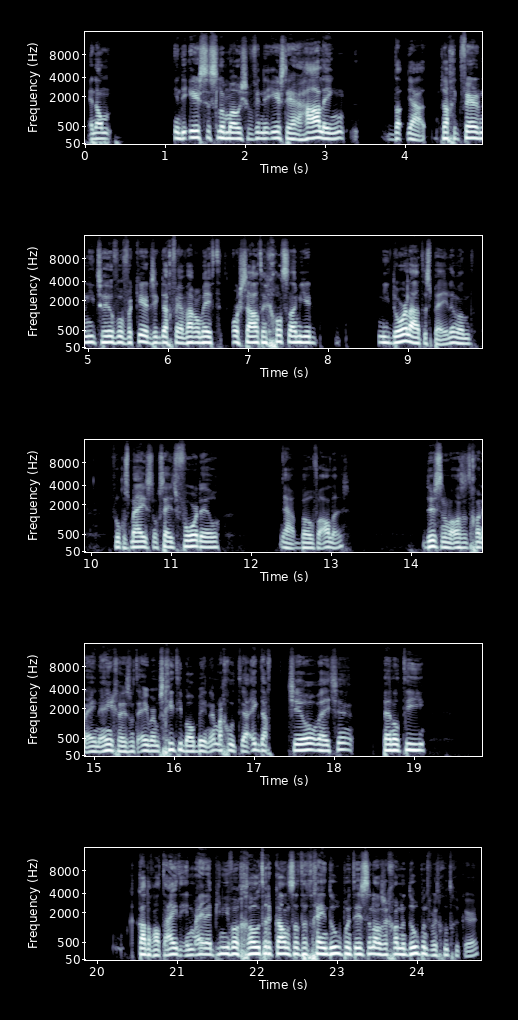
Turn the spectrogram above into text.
En dan in de eerste slow motion of in de eerste herhaling dat, ja, zag ik verder niet zo heel veel verkeerd. Dus ik dacht ja, waarom heeft Orsaat in godsnaam hier niet door laten spelen? Want volgens mij is het nog steeds voordeel ja, boven alles. Dus dan was het gewoon 1-1 geweest, want Abraham schiet die bal binnen. Maar goed, ja, ik dacht chill, weet je. Penalty kan er altijd in. Maar dan heb je in ieder geval een grotere kans dat het geen doelpunt is dan als er gewoon een doelpunt wordt goedgekeurd.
